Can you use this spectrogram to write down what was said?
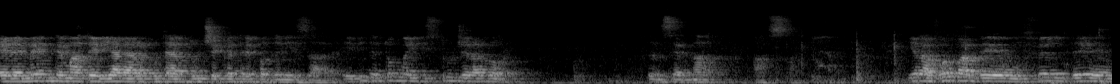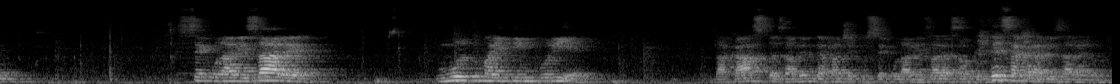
elemente materiale, ar putea duce către păgânizare. Evident, tocmai distrugerea lor însemna asta. Era vorba de un fel de secularizare mult mai timpurie dacă astăzi avem de-a face cu secularizarea sau cu desacralizarea lui,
